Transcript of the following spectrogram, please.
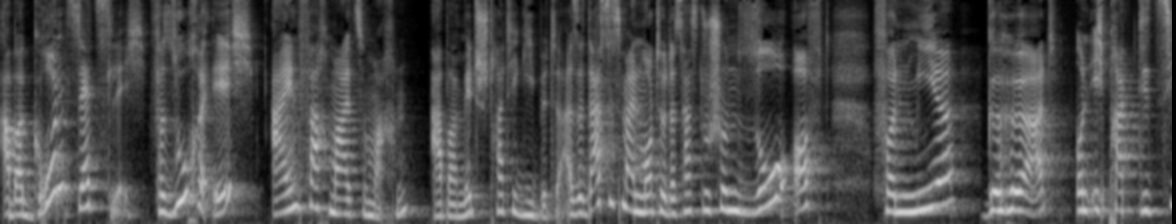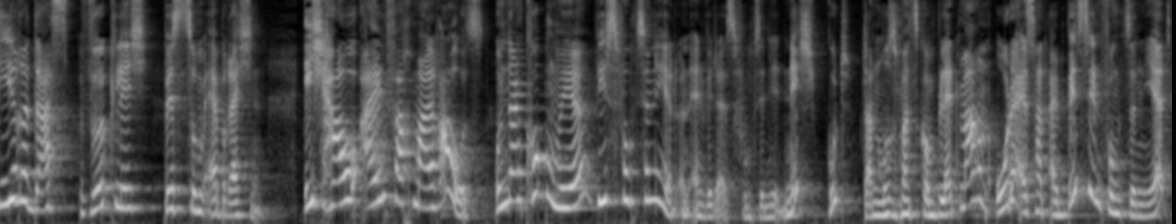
Aber grundsätzlich versuche ich einfach mal zu machen, aber mit Strategie bitte. Also das ist mein Motto, das hast du schon so oft von mir gehört und ich praktiziere das wirklich bis zum Erbrechen. Ich hau einfach mal raus und dann gucken wir, wie es funktioniert. Und entweder es funktioniert nicht, gut, dann muss man es komplett machen, oder es hat ein bisschen funktioniert,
